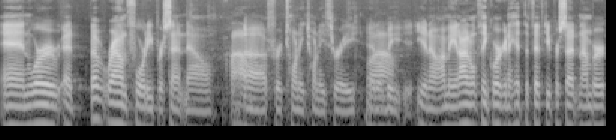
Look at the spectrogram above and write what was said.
and we're at around 40% now uh, for 2023. Wow. It'll be, you know, I mean, I don't think we're going to hit the 50% number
